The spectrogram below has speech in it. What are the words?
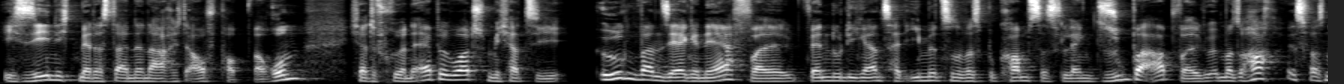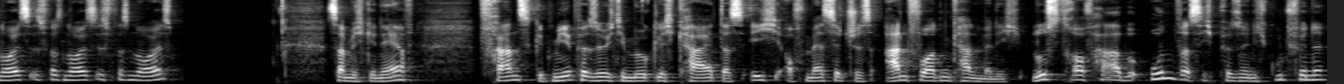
ich sehe nicht mehr, dass da eine Nachricht aufpoppt. Warum? Ich hatte früher eine Apple Watch, mich hat sie irgendwann sehr genervt, weil wenn du die ganze Zeit E-Mails und sowas bekommst, das lenkt super ab, weil du immer so, ach, ist was Neues, ist was Neues, ist was Neues. Das hat mich genervt. Franz gibt mir persönlich die Möglichkeit, dass ich auf Messages antworten kann, wenn ich Lust drauf habe. Und was ich persönlich gut finde,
